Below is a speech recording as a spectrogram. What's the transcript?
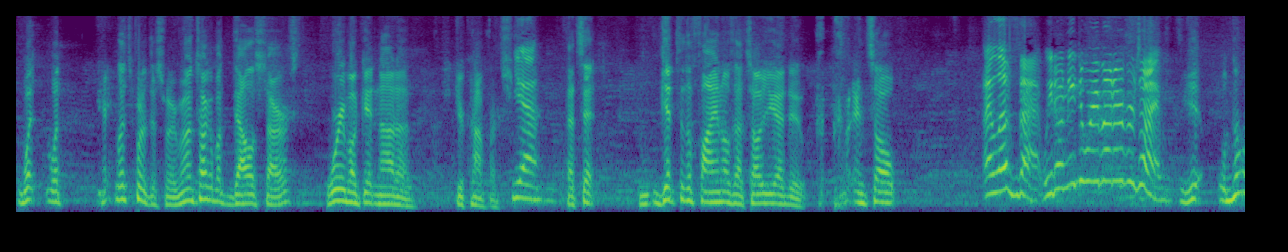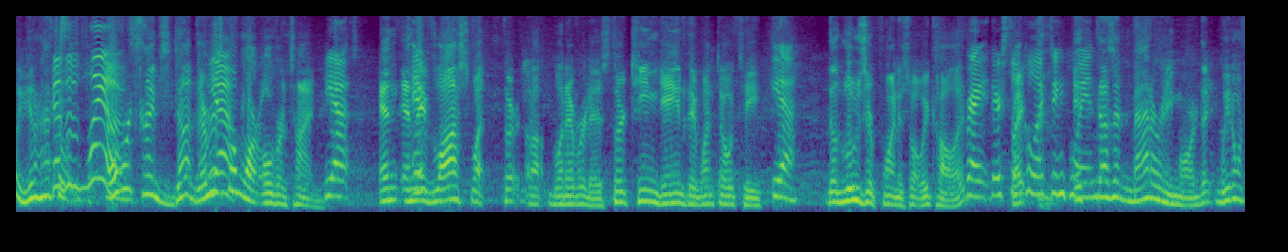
what what. Let's put it this way: we want to talk about the Dallas Stars. Worry about getting out of your conference. Yeah. That's it. Get to the finals. That's all you got to do. And so, I love that. We don't need to worry about overtime. yeah, well, no, you don't have to. Because of the playoffs. Overtime's done. There is Yeah. no more overtime. Yeah. And and, And- they've lost what thir- uh, whatever it is, thirteen games. They went to OT. Yeah. The loser point is what we call it. Right, they're still collecting points. It doesn't matter anymore. That we don't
